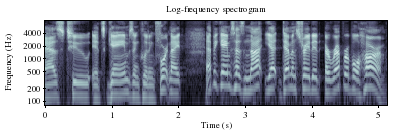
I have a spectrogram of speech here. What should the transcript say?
as to its games, including Fortnite, Epic Games has not yet demonstrated irreparable harm.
